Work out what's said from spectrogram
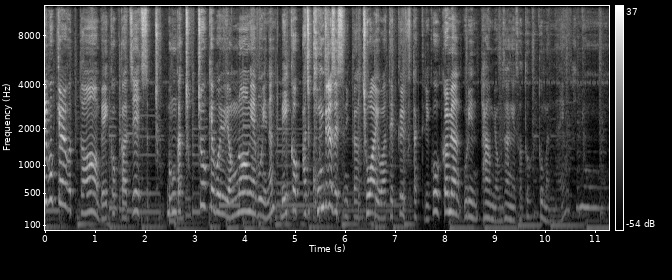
피부결부터 메이크업까지 진짜 촉- 뭔가 촉촉해 보이고 영롱해 보이는 메이크업 아주 공들여서 했으니까 좋아요와 댓글 부탁드리고 그러면 우린 다음 영상에서도 또 만나요. 안녕.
